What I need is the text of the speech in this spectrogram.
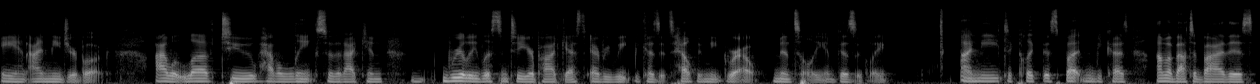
and I need your book. I would love to have a link so that I can really listen to your podcast every week because it's helping me grow mentally and physically. I need to click this button because I'm about to buy this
